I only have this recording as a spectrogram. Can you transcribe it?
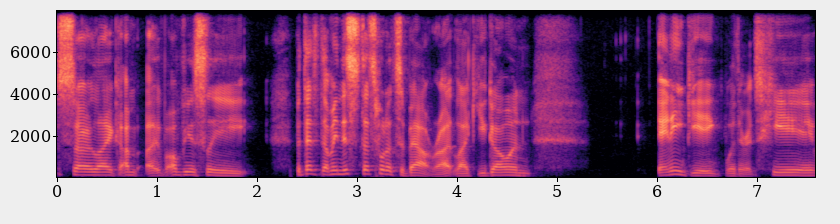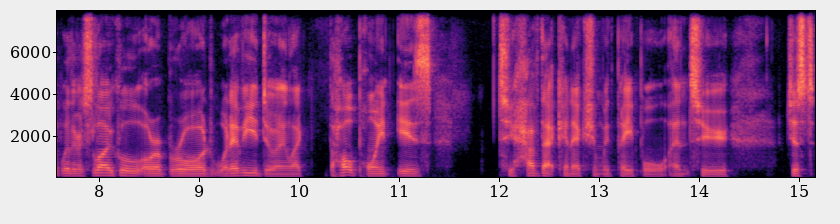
so like I'm obviously, but that's I mean this that's what it's about, right? Like you go and any gig, whether it's here, whether it's local or abroad, whatever you're doing, like the whole point is to have that connection with people and to just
